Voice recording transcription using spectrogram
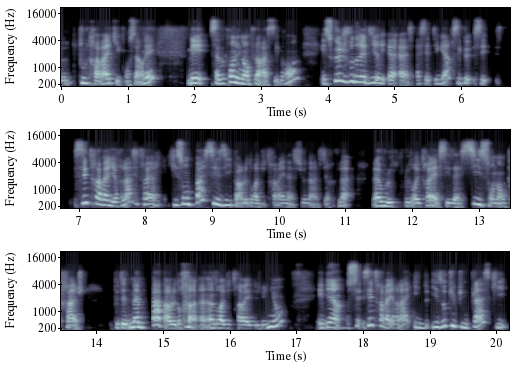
euh, tout le travail qui est concerné, mais ça peut prendre une ampleur assez grande. Et ce que je voudrais dire à, cet égard, c'est que ces travailleurs-là, ces travailleurs qui ne sont pas saisis par le droit du travail national, c'est-à-dire là, là où le, droit du travail a ses assises, son ancrage, peut-être même pas par le droit, un droit du travail de l'Union, eh bien, ces travailleurs-là, ils, occupent une place qui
